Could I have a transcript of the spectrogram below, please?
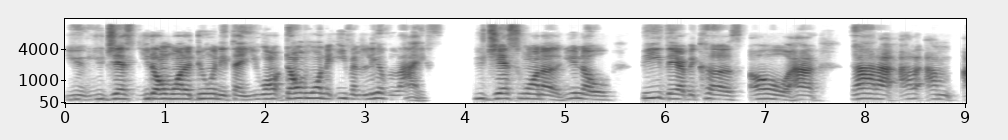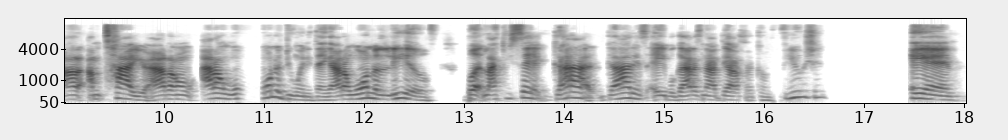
you you just you don't want to do anything. You want don't want to even live life. You just want to, you know, be there because oh, I God, I, I I'm I, I'm tired. I don't I don't want to do anything. I don't want to live. But like you said, God God is able. God is not the author of confusion. And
